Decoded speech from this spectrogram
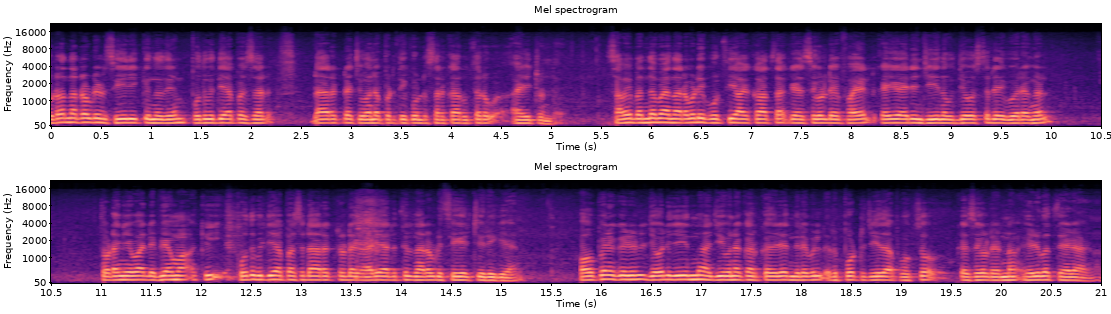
തുടർ നടപടികൾ സ്വീകരിക്കുന്നതിനും പൊതുവിദ്യാഭ്യാസ ഡയറക്ടറെ ചുമതലപ്പെടുത്തിക്കൊണ്ട് സർക്കാർ ഉത്തരവ് ആയിട്ടുണ്ട് സമയബന്ധമായ നടപടി പൂർത്തിയാക്കാത്ത കേസുകളുടെ ഫയൽ കൈകാര്യം ചെയ്യുന്ന ഉദ്യോഗസ്ഥരുടെ വിവരങ്ങൾ തുടങ്ങിയവ ലഭ്യമാക്കി പൊതുവിദ്യാഭ്യാസ ഡയറക്ടറുടെ കാര്യാലയത്തിൽ നടപടി സ്വീകരിച്ചു വരികയാണ് വകുപ്പിന് കീഴിൽ ജോലി ചെയ്യുന്ന ജീവനക്കാർക്കെതിരെ നിലവിൽ റിപ്പോർട്ട് ചെയ്ത പോക്സോ കേസുകളുടെ എണ്ണം എഴുപത്തേഴാണ്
